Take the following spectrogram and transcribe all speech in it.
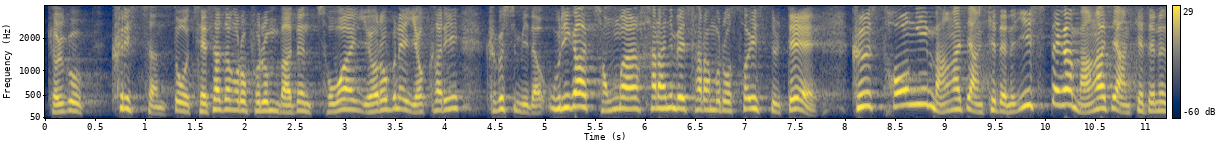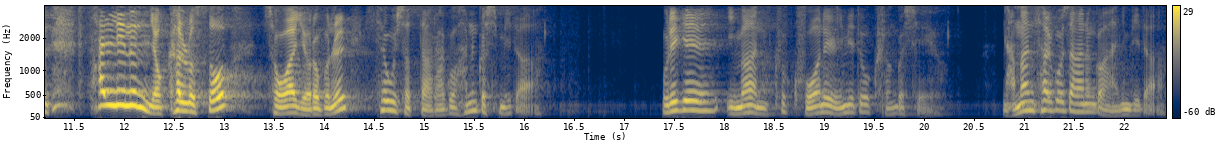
결국 크리스찬 또 제사장으로 부름받은 저와 여러분의 역할이 그것입니다. 우리가 정말 하나님의 사람으로 서 있을 때 그 성이 망하지 않게 되는 이 시대가 망하지 않게 되는 살리는 역할로서 저와 여러분을 세우셨다라고 하는 것입니다. 우리에게 임한 그 구원의 의미도 그런 것이에요. 나만 살고자 하는 거 아닙니다.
